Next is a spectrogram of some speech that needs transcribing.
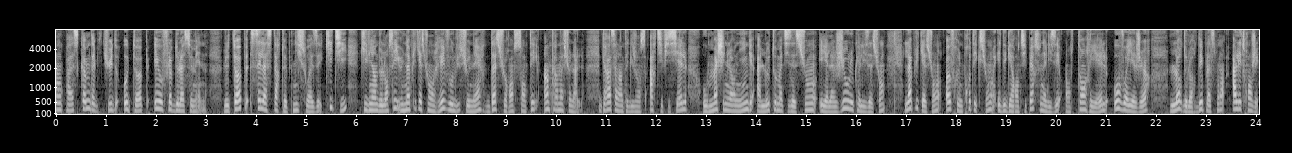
on passe comme d'habitude au top et au flop de la semaine. Le top, c'est la start-up niçoise Kitty qui vient de lancer une application révolutionnaire d'assurance santé internationale. Grâce à l'intelligence artificielle, au machine learning, à l'automatisation et à la géolocalisation, l'application offre une protection et des garanties personnalisées en temps réel aux voyageurs lors de leur déplacement à l'étranger.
